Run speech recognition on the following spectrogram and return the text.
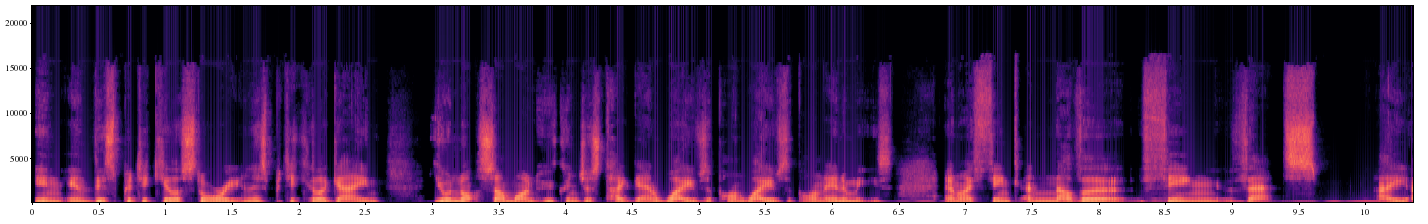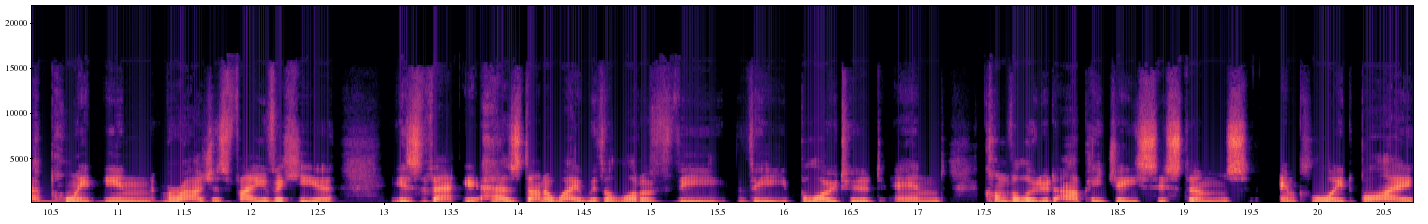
in in this particular story in this particular game you're not someone who can just take down waves upon waves upon enemies and i think another thing that's a, a point in Mirage's favor here is that it has done away with a lot of the the bloated and convoluted RPG systems employed by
